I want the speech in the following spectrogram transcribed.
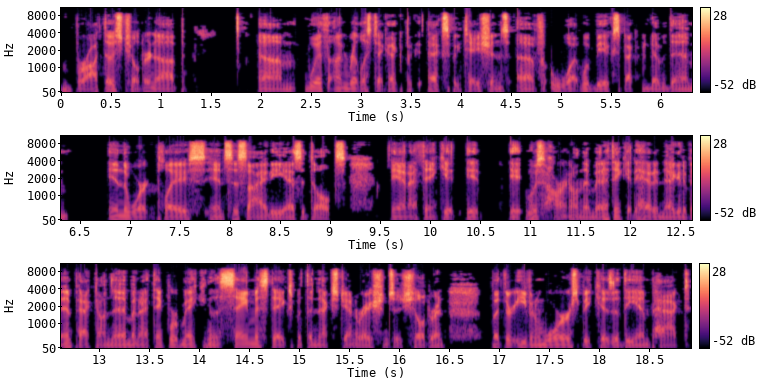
brought those children up um, with unrealistic ex- expectations of what would be expected of them in the workplace, in society as adults. And I think it, it, it was hard on them. And I think it had a negative impact on them. And I think we're making the same mistakes with the next generations of children, but they're even worse because of the impact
